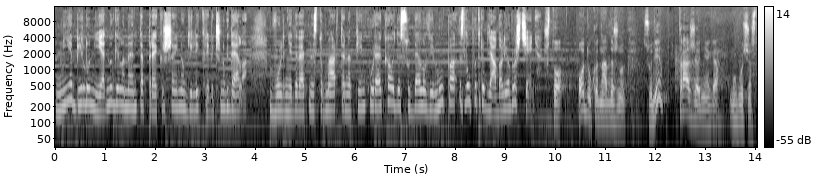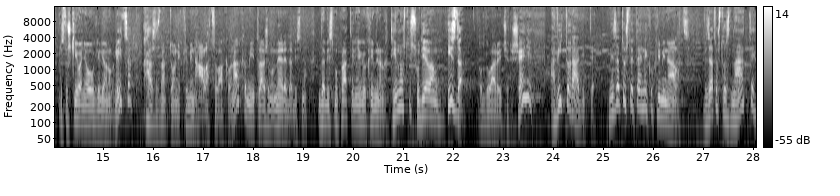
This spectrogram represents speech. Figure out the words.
nije bilo ni jednog elementa prekršajnog ili krivičnog dela. Vulin je 19. marta na Pinku rekao da su delovi MUPA zloupotrebljavali ovlašćenja. Što odu kod nadležnog sudije, traže od njega mogućnost prisluškivanja ovog ili onog lica, kažu, znate, on je kriminalac ovakav onakav, mi tražimo mere da bismo, da bismo pratili njegove kriminalne aktivnosti, sudija vam izda odgovarajuće rešenje, a vi to radite Ne zato što je taj neko kriminalac, već zato što znate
